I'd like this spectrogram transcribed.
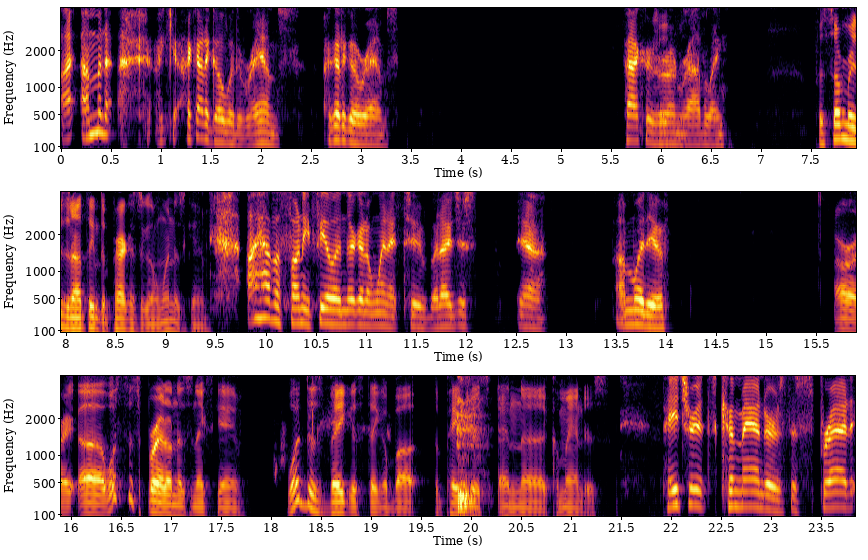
I, I'm gonna, I, I gotta go with the Rams. I gotta go Rams. Packers are unraveling. For some reason I think the Packers are going to win this game. I have a funny feeling they're gonna win it too, but I just, yeah, I'm with you. All right. Uh what's the spread on this next game? What does Vegas think about the Patriots and the Commanders? Patriots Commanders. The spread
